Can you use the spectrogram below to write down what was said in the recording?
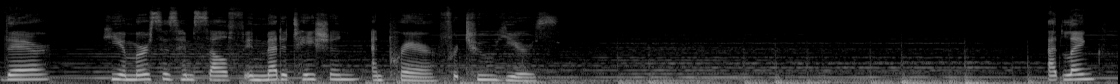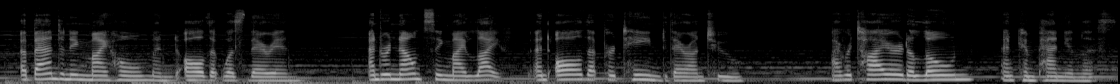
There, he immerses himself in meditation and prayer for two years. At length, abandoning my home and all that was therein, and renouncing my life and all that pertained thereunto, I retired alone and companionless.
